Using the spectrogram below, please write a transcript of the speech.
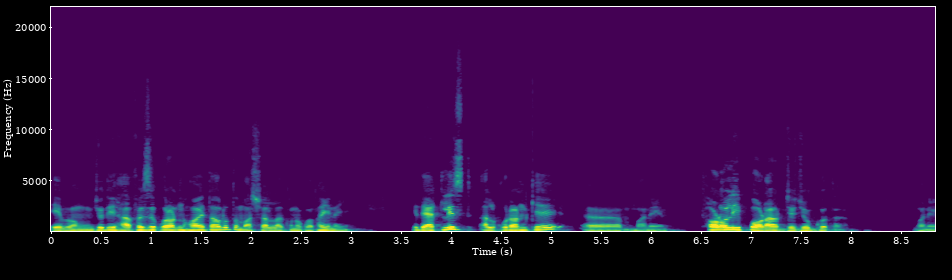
এবং যদি হাফেজে কোরআন হয়, তাহলে তো মাশাআল্লাহ কোনো কথাই নাই। কিন্তু অ্যাটলিস্ট আল কোরআনকে মানে থরলি পড়ার যে যোগ্যতা মানে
